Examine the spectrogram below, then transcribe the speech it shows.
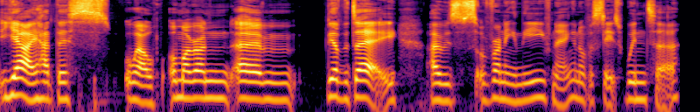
yeah, I had this. Well, on my run um, the other day, I was sort of running in the evening, and obviously it's winter.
